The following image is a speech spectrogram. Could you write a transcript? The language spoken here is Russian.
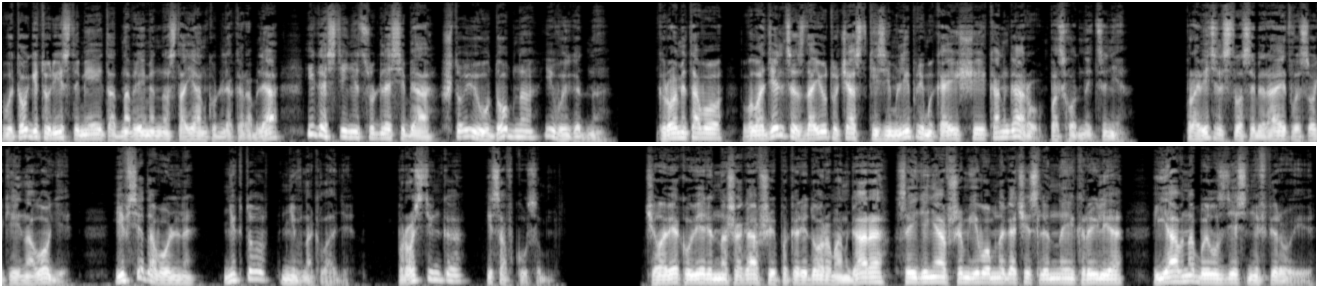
В итоге турист имеет одновременно стоянку для корабля и гостиницу для себя, что и удобно, и выгодно. Кроме того, владельцы сдают участки земли, примыкающие к ангару по сходной цене. Правительство собирает высокие налоги, и все довольны, Никто не в накладе. Простенько и со вкусом. Человек, уверенно шагавший по коридорам ангара, соединявшим его многочисленные крылья, явно был здесь не впервые.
